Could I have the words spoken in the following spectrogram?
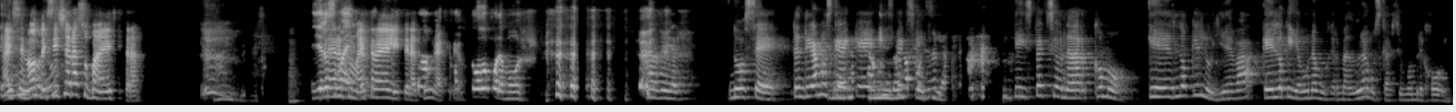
Ahí se nota, y sí, ella era su maestra. Ay, Ella Ella era, era su su maestra, maestra de literatura, creo. todo por amor. A ver, no sé, tendríamos que, que inspeccionar. que inspeccionar como qué es lo que lo lleva, qué es lo que lleva a una mujer madura a buscarse un hombre joven,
